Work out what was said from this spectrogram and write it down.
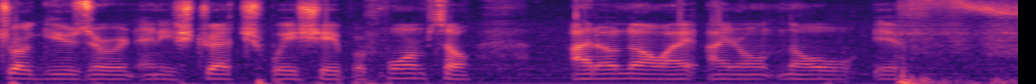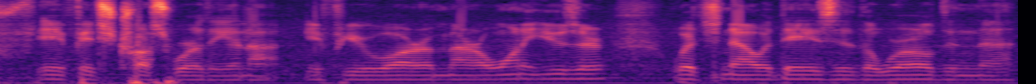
drug user in any stretch, way, shape, or form. So I don't know. I, I don't know if if it's trustworthy or not. If you are a marijuana user, which nowadays the world and the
